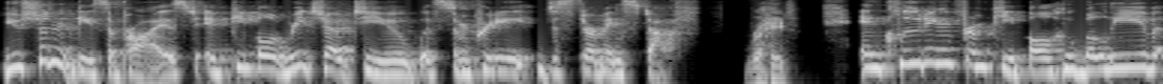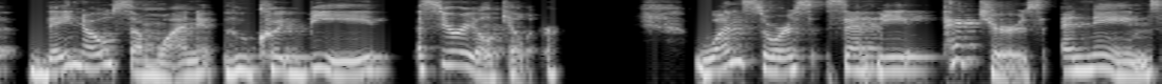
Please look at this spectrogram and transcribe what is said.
you shouldn't be surprised if people reach out to you with some pretty disturbing stuff. Right. Including from people who believe they know someone who could be a serial killer. One source sent me pictures and names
